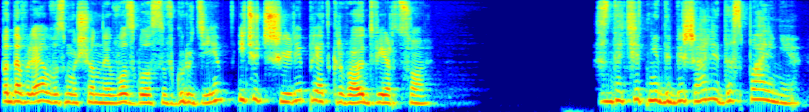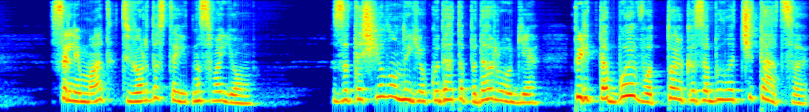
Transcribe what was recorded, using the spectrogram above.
Подавляю возмущенные возгласы в груди и чуть шире приоткрываю дверцу. «Значит, не добежали до спальни?» Салимат твердо стоит на своем. Затащил он ее куда-то по дороге. Перед тобой вот только забыл отчитаться.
